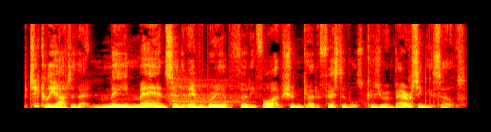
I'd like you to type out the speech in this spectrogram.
Particularly after that mean man said that everybody over 35 shouldn't go to festivals because you're embarrassing yourselves.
